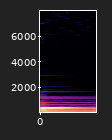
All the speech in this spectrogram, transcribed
you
